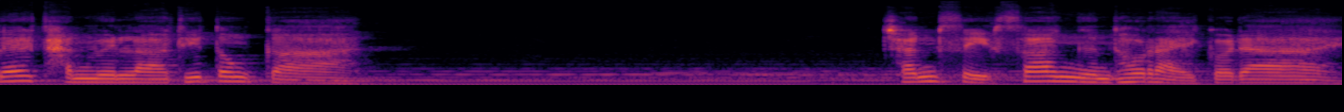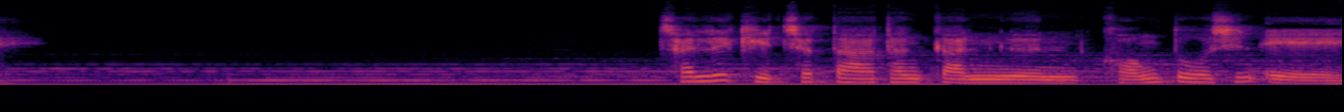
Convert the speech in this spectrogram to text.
ได้ทันเวลาที่ต้องการ ฉันเสกสร้างเงินเท่าไหร่ก็ได้ ฉันลิขิตชะตาทางการเงินของตัวฉันเอง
